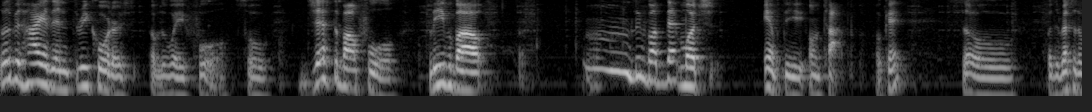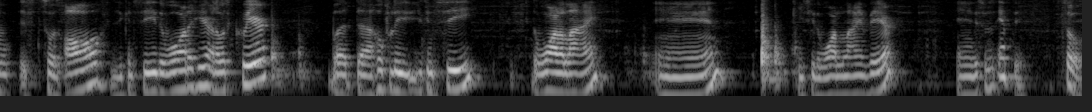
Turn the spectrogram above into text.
a little bit higher than three quarters of the way full. So just about full leave about mm, leave about that much empty on top. Okay, so but the rest of the is, so it's all you can see the water here. I know it's clear, but uh, hopefully you can see the water line and you see the water line there? And this one is empty. So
